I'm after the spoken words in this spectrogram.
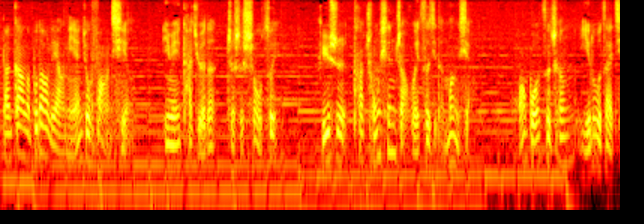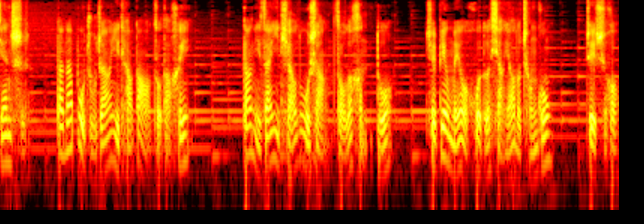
但干了不到两年就放弃了，因为他觉得这是受罪。于是他重新找回自己的梦想。黄渤自称一路在坚持，但他不主张一条道走到黑。当你在一条路上走了很多，却并没有获得想要的成功，这时候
